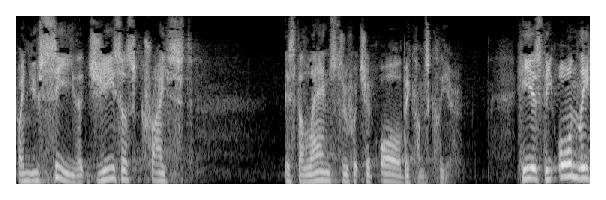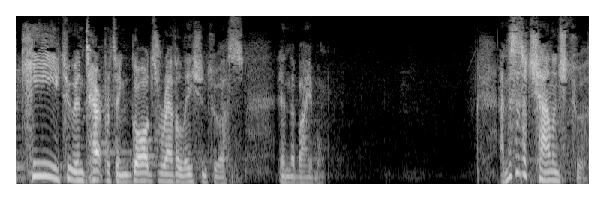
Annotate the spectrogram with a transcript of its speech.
when you see that Jesus Christ is the lens through which it all becomes clear. He is the only key to interpreting God's revelation to us in the Bible. And this is a challenge to us.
